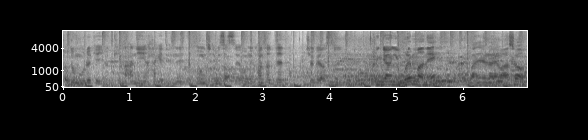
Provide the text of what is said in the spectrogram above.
저도 모르게 이렇게 많이 하게 되네요. 너무 재밌었어요. 오늘 콘서트 즐거웠어요. 굉장히 오랜만에 마닐라에 와서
